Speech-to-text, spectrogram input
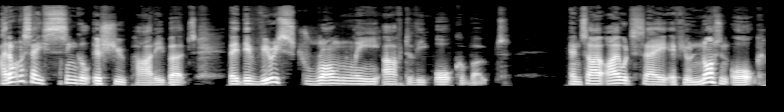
I don't want to say single issue party, but they they're very strongly after the orc vote. And so I would say if you're not an orc,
